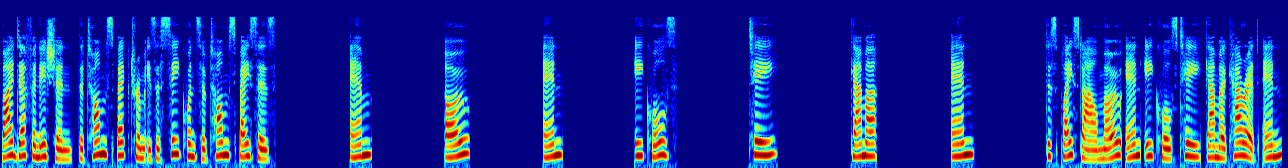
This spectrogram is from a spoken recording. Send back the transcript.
By definition, the Thom spectrum is a sequence of Thom spaces M O N equals T gamma N display style mo n equals t gamma caret n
